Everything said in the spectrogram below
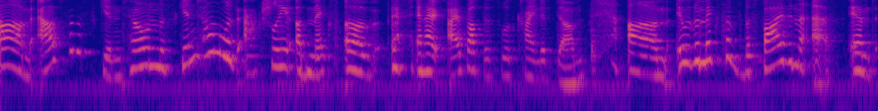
Um, as for the skin tone, the skin tone was actually a mix of, and I, I thought this was kind of dumb, um, it was a mix of the 5 and the S. And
